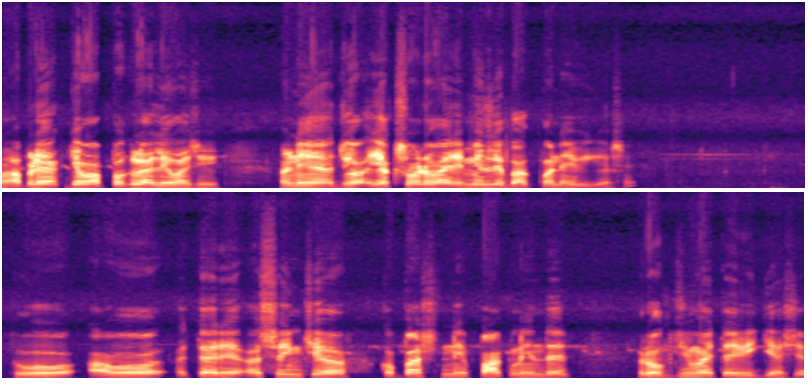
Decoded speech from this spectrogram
આપણે કેવા પગલાં લેવા જોઈએ? અને જો એક છોડ વારે મિલીબાગ પણ આવી ગયો છે. તો આવો અત્યારે અસંખ્ય કપાસની પાકની અંદર રોગ જીવાત આવી ગયા છે.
